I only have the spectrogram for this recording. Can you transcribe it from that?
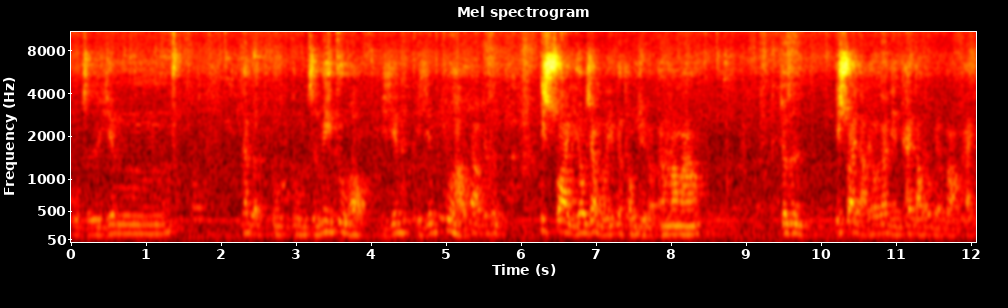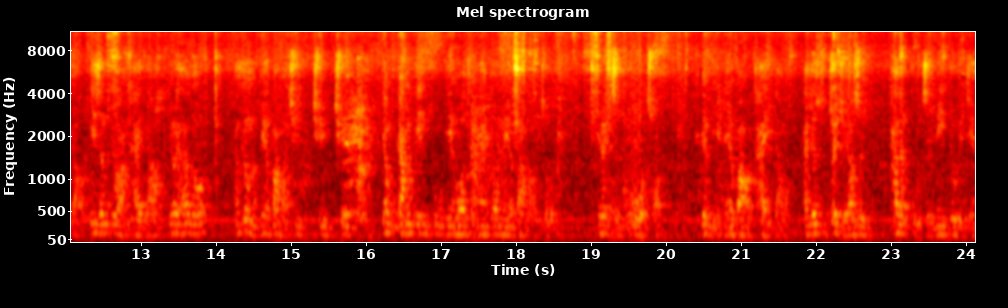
骨质已经。那个骨骨质密度吼，已经已经不好到，就是一摔以后，像我一个同学哦，他妈妈就是一摔倒以后，他连开刀都没有办法开刀，医生不敢开刀，因为他说他根本没有办法去去去用钢钉固定或怎么样都没有办法做，因为只能卧床，又也没有办法开刀，他就是最主要是他的骨质密度已经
